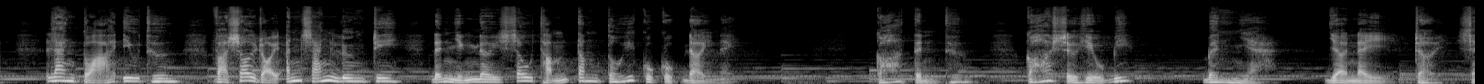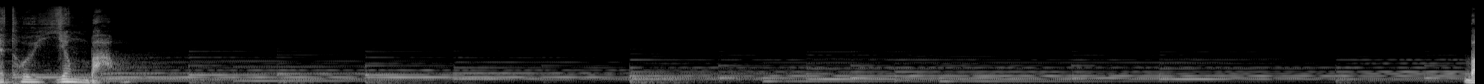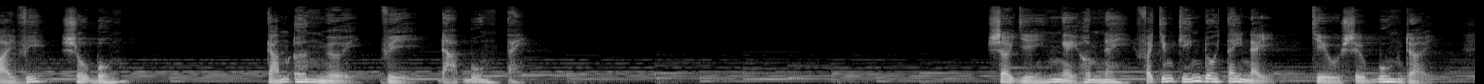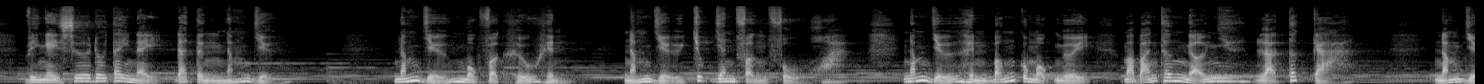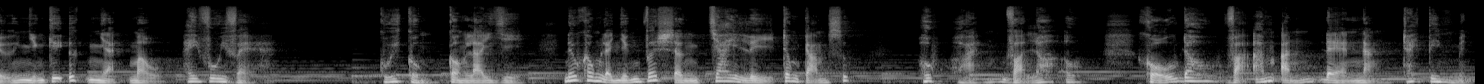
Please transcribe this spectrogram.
lan tỏa yêu thương và soi rọi ánh sáng lương tri đến những nơi sâu thẳm tâm tối của cuộc đời này. Có tình thương, có sự hiểu biết, bên nhà giờ này trời sẽ thôi giông bão. Bài viết số 4 Cảm ơn người vì đã buông tay. Sở dĩ ngày hôm nay phải chứng kiến đôi tay này chịu sự buông rời, Vì ngày xưa đôi tay này đã từng nắm giữ. Nắm giữ một vật hữu hình, Nắm giữ chút danh phận phù hoa, Nắm giữ hình bóng của một người Mà bản thân ngỡ như là tất cả nắm giữ những ký ức nhạt màu hay vui vẻ. Cuối cùng còn lại gì? Nếu không là những vết sần chai lì trong cảm xúc, hốt hoảng và lo âu, khổ đau và ám ảnh đè nặng trái tim mình.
